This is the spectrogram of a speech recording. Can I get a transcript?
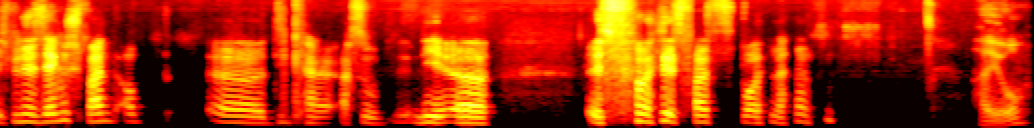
Ich bin ja sehr gespannt, ob äh, die. Achso, nee, äh, ich wollte jetzt fast spoilern. Hajo,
